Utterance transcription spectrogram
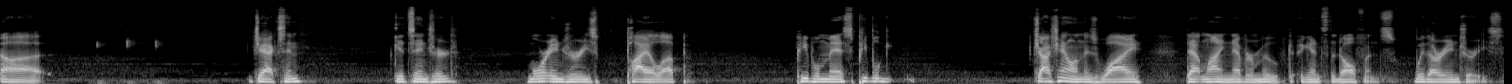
uh, Jackson gets injured, more injuries pile up, people miss, people. Josh Allen is why that line never moved against the Dolphins with our injuries.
